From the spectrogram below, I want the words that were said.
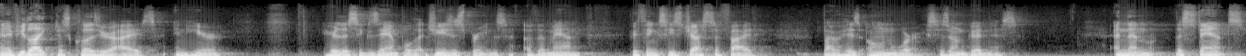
And if you'd like, just close your eyes and hear, hear this example that Jesus brings of the man who thinks he's justified by his own works, his own goodness. And then the stance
